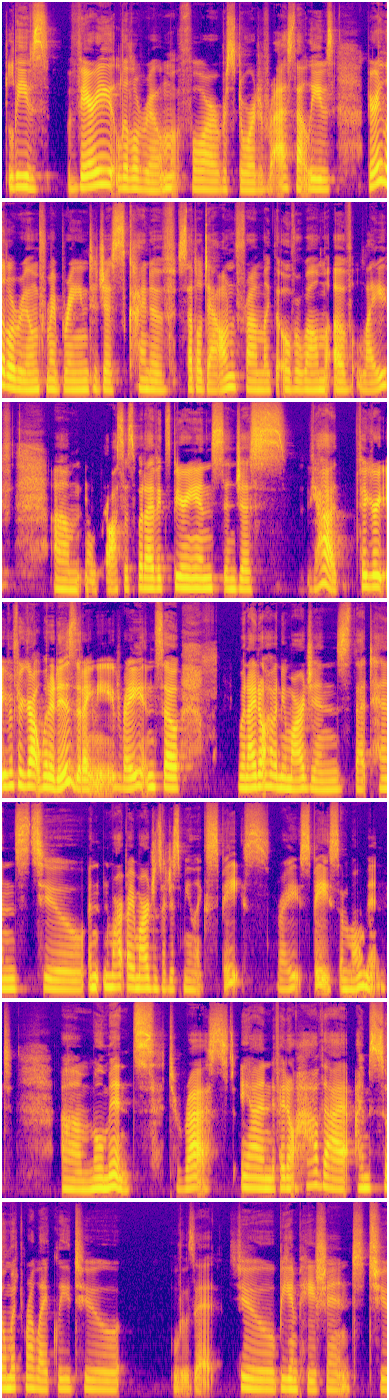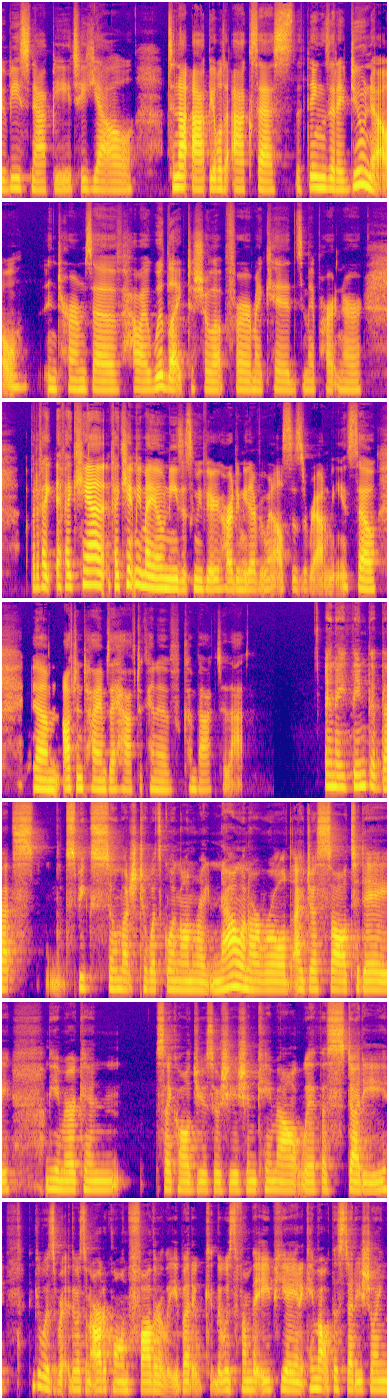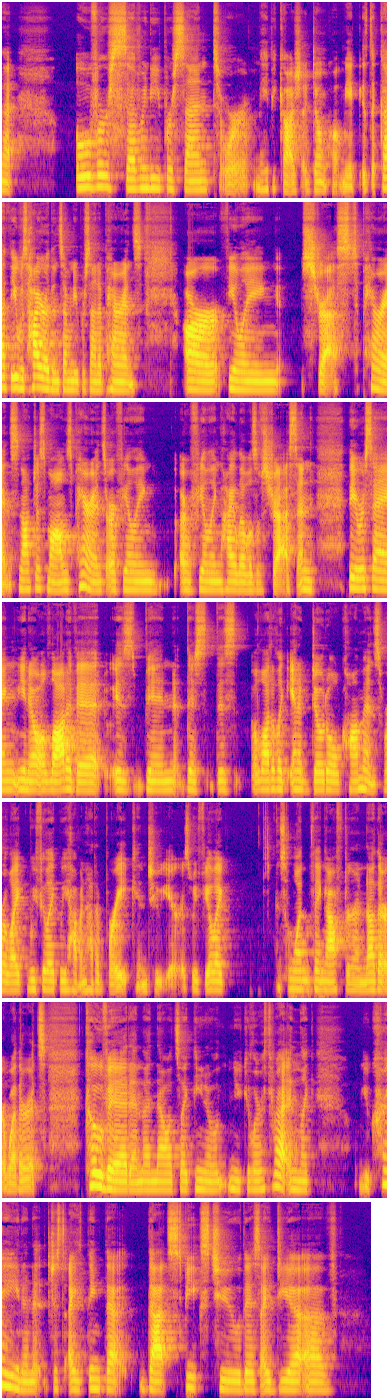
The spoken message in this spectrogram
leaves very little room for restorative rest. That leaves very little room for my brain to just kind of settle down from like the overwhelm of life um, and process what I've experienced and just, yeah, figure, even figure out what it is that I need. Right. And so, when I don't have any margins, that tends to and mar by margins, I just mean, like, space, right? Space, a moment, um, moments to rest, and if I don't have that, I'm so much more likely to lose it, to be impatient, to be snappy, to yell, to not ac be able to access the things that I do know in terms of how I would like to show up for my kids and my partner. But if I if I can't if I can't meet my own needs, it's gonna be very hard to meet everyone else's around me. So, um, oftentimes I have to kind of come back to that. And I think that that speaks so much to what's going on right now in our world. I just saw today the American Psychology Association came out with a study. I think it was there was an article on fatherly, but it, it was from the APA, and it came out with a study showing that over 70% or maybe gosh don't quote me it's a, it was higher than 70% of parents are feeling stressed. Parents not just moms parents are feeling are feeling high levels of stress. And they were saying you know a lot of it is been this this a lot of like anecdotal comments were like we feel like we haven't had a break in two years. We feel like it's one thing after another whether it's covid and then now it's like you know nuclear threat. And like Ukraine. And it just, I think that that speaks to this idea of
